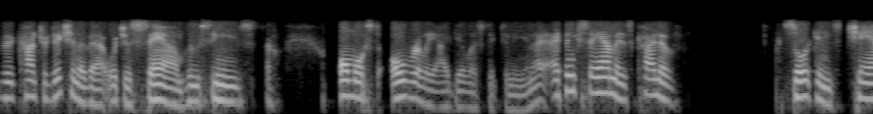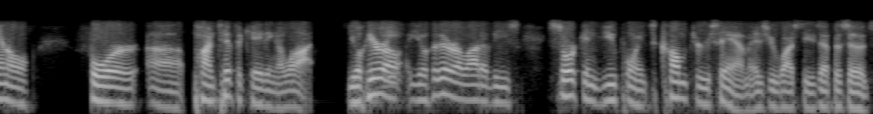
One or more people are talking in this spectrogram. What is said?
the contradiction of that, which is Sam, who seems almost overly idealistic to me. And I, I think Sam is kind of Sorkin's channel for uh, pontificating a lot. You'll hear a, you'll hear a lot of these Sorkin viewpoints come through Sam as you watch these episodes.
